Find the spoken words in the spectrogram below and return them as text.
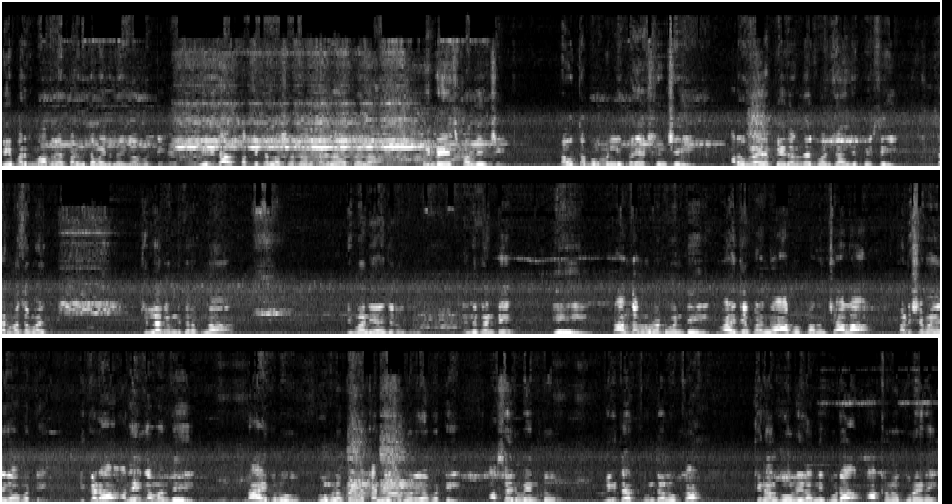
పేపర్కి మాత్రమే పరిమితమవుతున్నాయి కాబట్టి వివిధ పత్రికల్లో వస్తున్నటువంటి కథనాలపైన వెంటనే స్పందించి ప్రభుత్వ భూముల్ని పరిరక్షించి అర్హులైన పేదలందరికీ వంచాలని చెప్పేసి ధర్మసభ జిల్లా కమిటీ తరఫున డిమాండ్ చేయడం జరుగుతుంది. ఎందుకంటే ఈ ప్రాంతంలో ఉన్నటువంటి వాణిజ్యపరంగా ఆర్మూర్ ప్రాంతం చాలా పరిశ్రమైనది కాబట్టి ఇక్కడ అనేక మంది నాయకులు భూములపైన కన్నేసి ఉన్నారు కాబట్టి అసైన్మెంటు మిగతా కుంటలు క కెనాల్ బౌండరీలు అన్నీ కూడా ఆక్రమణకు గురైనాయి.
